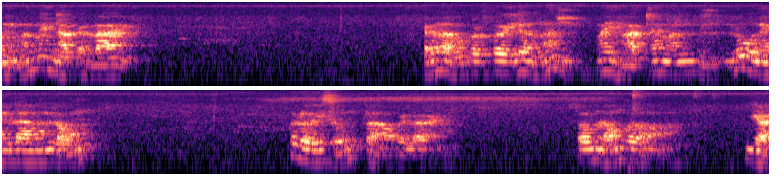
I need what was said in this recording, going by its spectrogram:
เนี่ยมันไม่หนักอะไรแต่ว่าผมก็เคยเรื่องนั้น ไม่หัดให้มันรู้ในเวลามันหลง ก็เลยสูญเปล่าไปเลยความหลงก็ใหญ่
